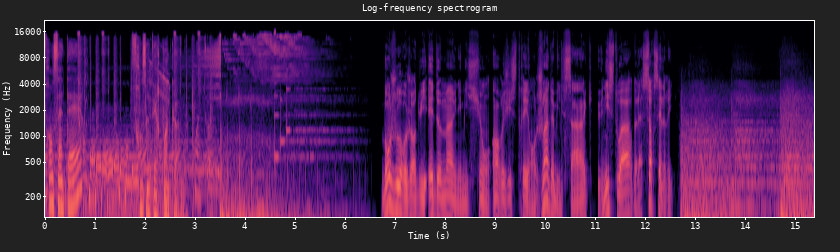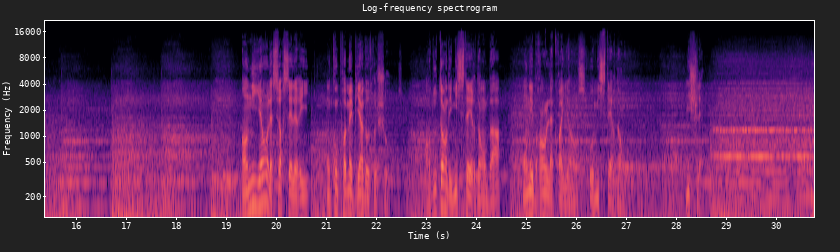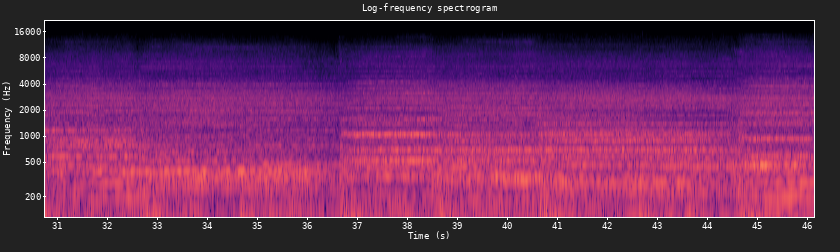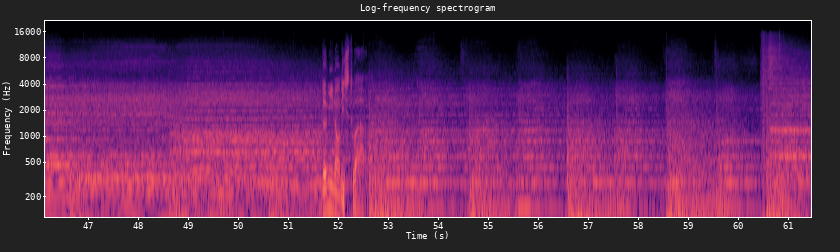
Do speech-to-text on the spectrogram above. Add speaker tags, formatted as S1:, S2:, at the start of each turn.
S1: France Inter,
S2: franceinter.com
S3: Bonjour, aujourd'hui et demain une émission enregistrée en juin 2005, une histoire de la sorcellerie. En niant la sorcellerie, on compromet bien d'autres choses. En doutant des mystères d'en bas, on ébranle la croyance aux mystères d'en haut. Michelet. 2000 ans d'histoire.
